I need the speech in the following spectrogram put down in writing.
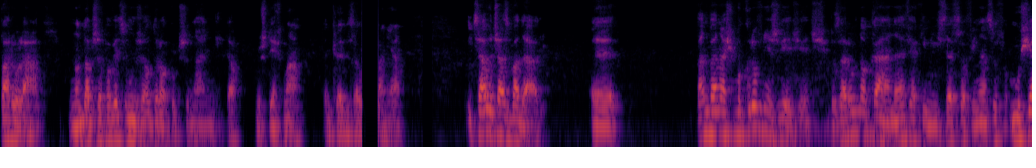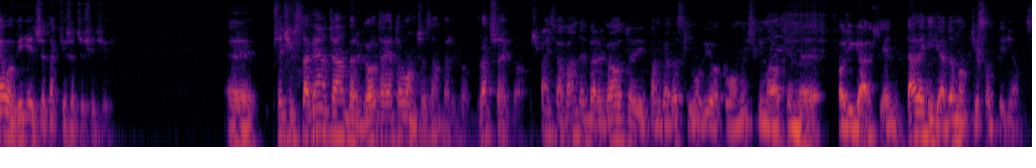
paru lat, no dobrze, powiedzmy, że od roku przynajmniej, to już niech ma ten kredyt zaufania, i cały czas badali. Y, Pan Banaś mógł również wiedzieć, bo zarówno KNF, jak i Ministerstwo Finansów musiało wiedzieć, że takie rzeczy się dzieją. E, przeciwstawiają to Amber Gold, a ja to łączę z Amber Gold. Dlaczego? Proszę Państwa, Amber Gold i pan Gadowski mówił o Kołomuńskim, o tym e, oligarchie. Dalej nie wiadomo, gdzie są pieniądze.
